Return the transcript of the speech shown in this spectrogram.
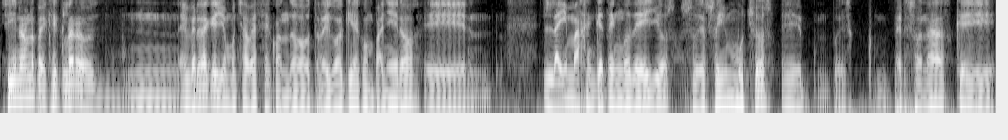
Sí, no, no, pero es que claro, mm, es verdad que yo muchas veces cuando traigo aquí a compañeros, eh, la imagen que tengo de ellos, soy, soy muchos, eh, pues personas que,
